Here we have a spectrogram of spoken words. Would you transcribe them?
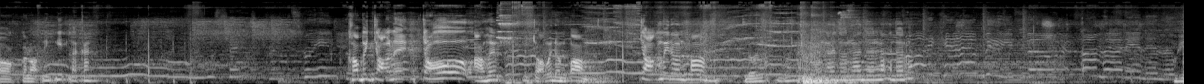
ออกกรอบนิดๆแล้วกัน เข้าไปเจาะเลยโจอ้าวเฮ้ยเจาะไม่โดนป้อม เจาะไม่โดนป้อมโดนละโดนละโดนละโดนละโดนละโอเค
